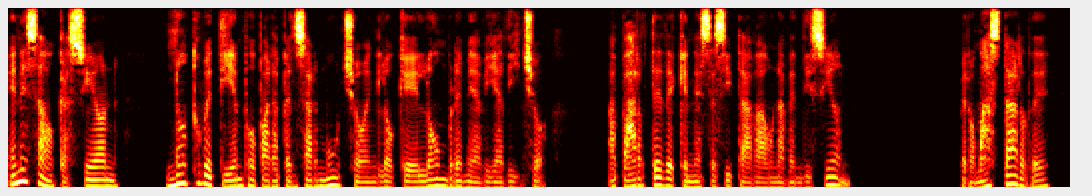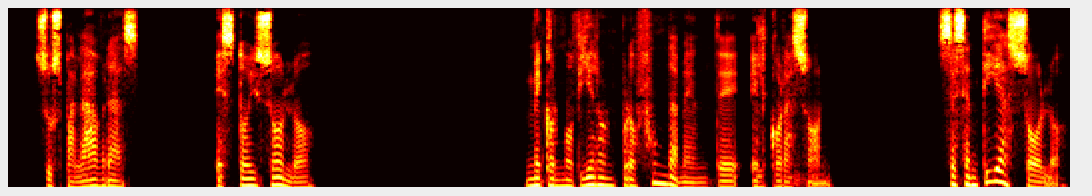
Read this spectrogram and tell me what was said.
En esa ocasión no tuve tiempo para pensar mucho en lo que el hombre me había dicho, aparte de que necesitaba una bendición. Pero más tarde, sus palabras, estoy solo, me conmovieron profundamente el corazón. Se sentía solo,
